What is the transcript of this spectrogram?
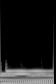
you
